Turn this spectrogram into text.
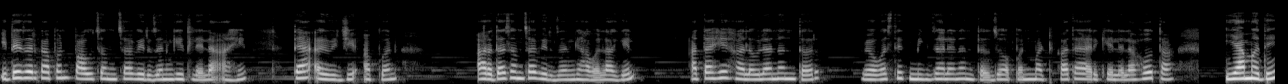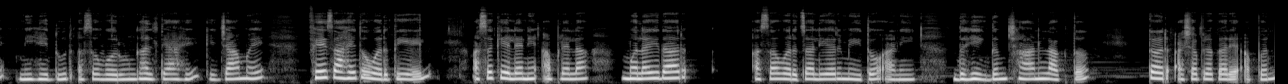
इथे जर का आपण पाव चमचा विरजन घेतलेला आहे त्याऐवजी आपण अर्धा चमचा विरजन घ्यावं लागेल. आता हे हलवल्यानंतर व्यवस्थित मिक्स झाल्यानंतर जो आपण मटका तयार केलेला होता यामध्ये मी हे दूध असं वरून घालते आहे की ज्यामुळे फेस आहे तो वरती येईल. असं केल्याने आपल्याला मलईदार असा वरचा लेअर मिळतो आणि दही एकदम छान लागतं. तर अशा प्रकारे आपण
